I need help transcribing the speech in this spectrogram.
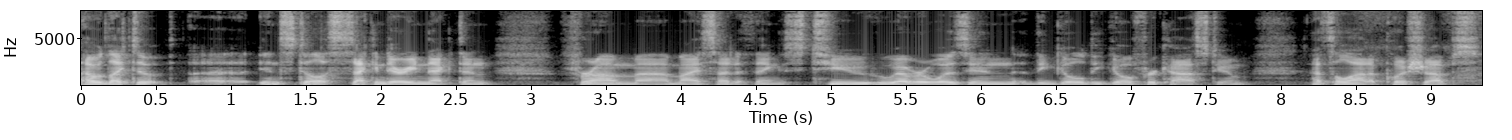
I would like to uh, instill a secondary Nekton from uh, my side of things to whoever was in the Goldie Gopher costume. That's a lot of push-ups.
